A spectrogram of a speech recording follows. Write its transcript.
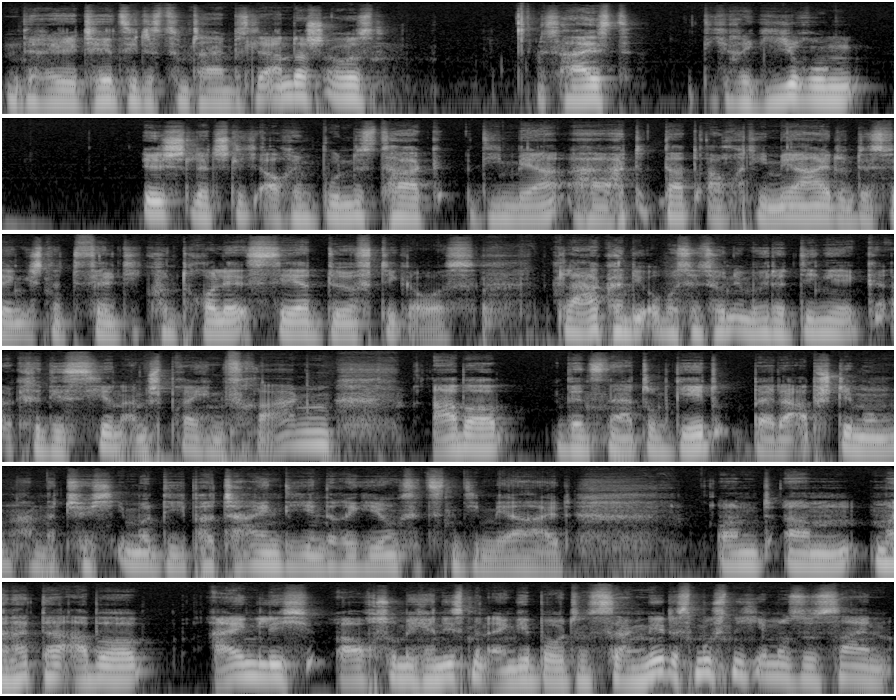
In der Realität sieht es zum Teil ein bisschen anders aus. Das heißt, die Regierung ist letztlich auch im Bundestag die Mehr, hat dort auch die Mehrheit und deswegen ist, fällt die Kontrolle sehr dürftig aus. Klar kann die Opposition immer wieder Dinge kritisieren, ansprechen, fragen, aber wenn es darum geht, bei der Abstimmung haben natürlich immer die Parteien, die in der Regierung sitzen, die Mehrheit. Und ähm, man hat da aber eigentlich auch so Mechanismen eingebaut und sagen, nee, das muss nicht immer so sein.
